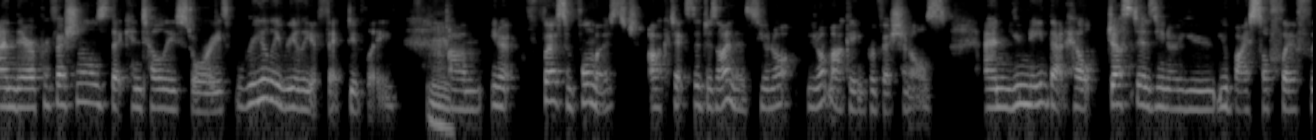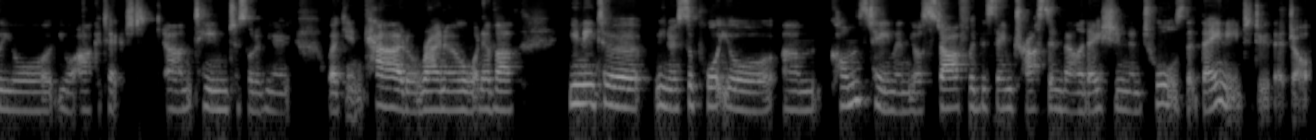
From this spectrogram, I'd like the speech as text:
And there are professionals that can tell these stories really, really effectively. Mm. Um, you know, first and foremost, architects are designers. You're not you're not marketing professionals, and you need that help. Just as you know, you you buy software for your your architect um, team to sort of you know work in CAD or Rhino or whatever. You need to you know support your um, comms team and your staff with the same trust and validation and tools that they need to do their job.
